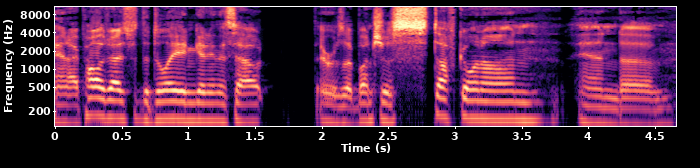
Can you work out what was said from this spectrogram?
and I apologize for the delay in getting this out. There was a bunch of stuff going on, and um,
